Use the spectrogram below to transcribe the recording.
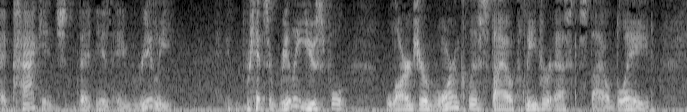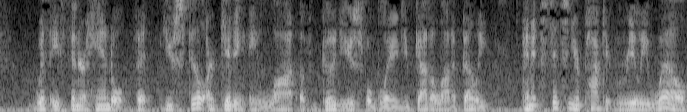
a package that is a really, it's a really useful, larger Wharncliffe style, cleaver-esque style blade with a thinner handle that you still are getting a lot of good useful blade. You've got a lot of belly, and it sits in your pocket really well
